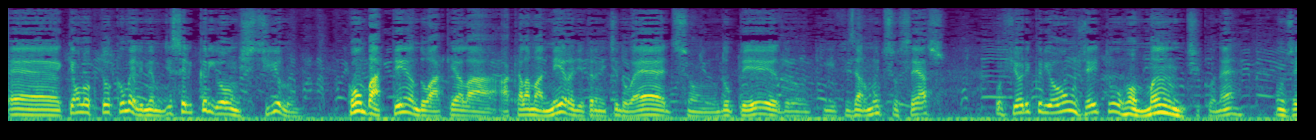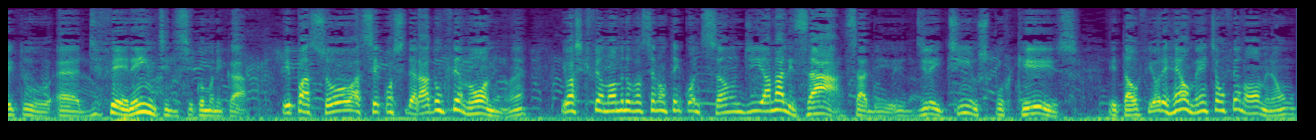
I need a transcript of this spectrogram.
é, que é um locutor, como ele mesmo disse, ele criou um estilo combatendo aquela, aquela maneira de transmitir do Edson, do Pedro, que fizeram muito sucesso. O Fiore criou um jeito romântico, né? Um jeito é, diferente de se comunicar e passou a ser considerado um fenômeno, né? Eu acho que fenômeno você não tem condição de analisar, sabe, direitinho os porquês e tal. O Fiore realmente é um fenômeno. É um,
